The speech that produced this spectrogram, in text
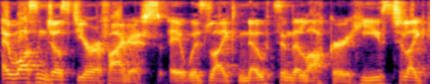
It wasn't just you're a faggot. It was like notes in the locker. He used to like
